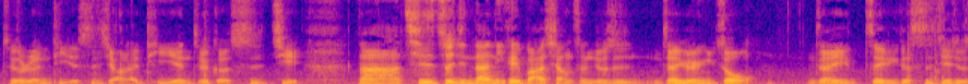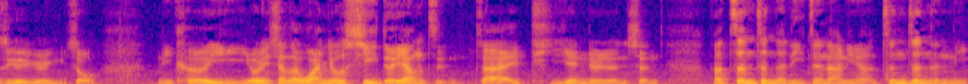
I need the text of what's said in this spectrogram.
这个人体的视角来体验这个世界。那其实最简单，你可以把它想成就是你在元宇宙，你在这一个世界就是一个元宇宙，你可以有点像在玩游戏的样子，在体验你的人生。那真正的你在哪里呢？真正的你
